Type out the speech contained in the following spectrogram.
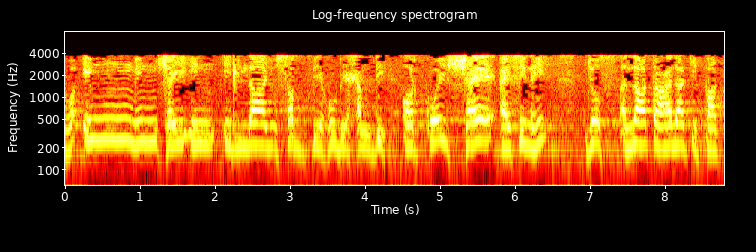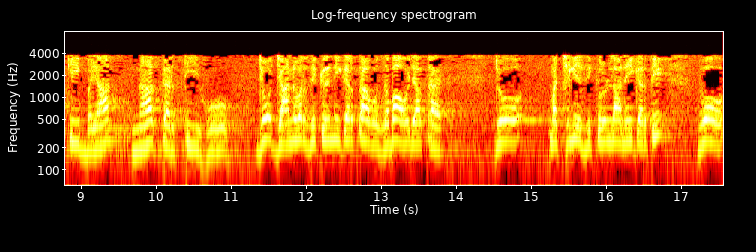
وہ من شعی ان اللہ سب بحمدی اور کوئی شے ایسی نہیں جو اللہ تعالی کی پاکی بیان نہ کرتی ہو۔ جو جانور ذکر نہیں کرتا وہ ذبح ہو جاتا ہے۔ جو مچھلی ذکر اللہ نہیں کرتی وہ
